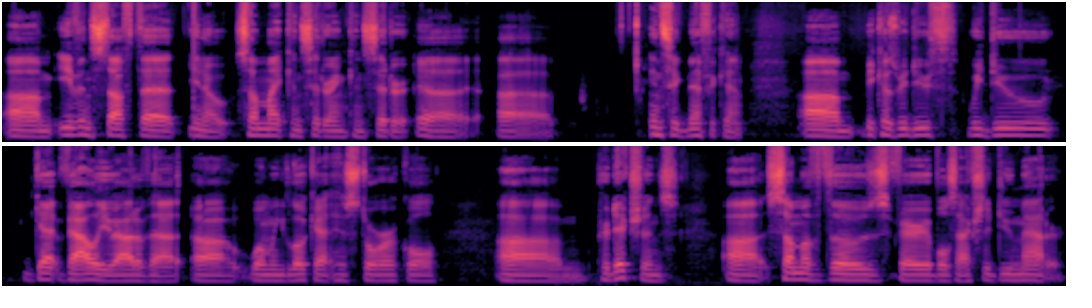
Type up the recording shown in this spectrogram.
um, even stuff that you know some might consider inconsider uh, uh, insignificant, um, because we do th- we do get value out of that uh, when we look at historical um, predictions. Uh, some of those variables actually do matter.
